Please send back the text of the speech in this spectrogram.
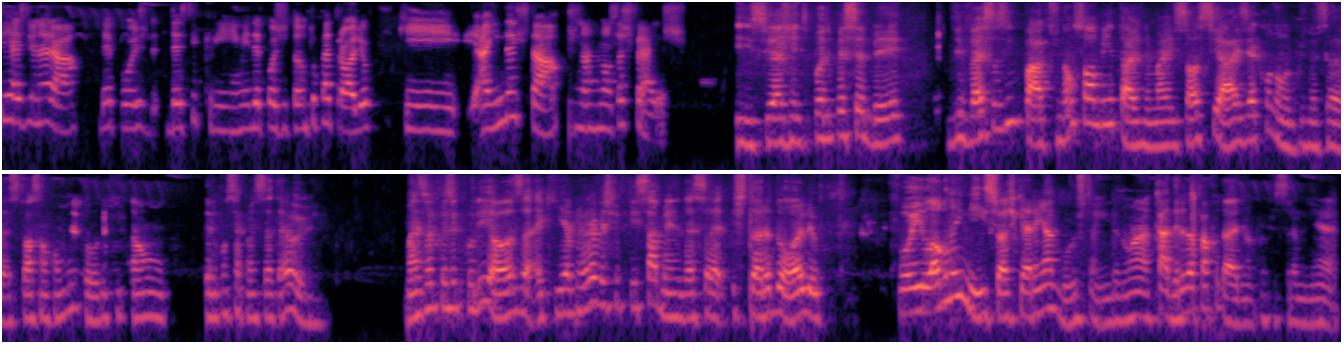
se regenerar depois desse crime, depois de tanto petróleo que ainda está nas nossas praias. Isso, e a gente pode perceber diversos impactos, não só ambientais, né, mas sociais e econômicos nessa situação como um todo, que estão tendo consequências até hoje. Mas uma coisa curiosa é que a primeira vez que eu fiquei sabendo dessa história do óleo foi logo no início, acho que era em agosto ainda, numa cadeira da faculdade, uma professora minha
